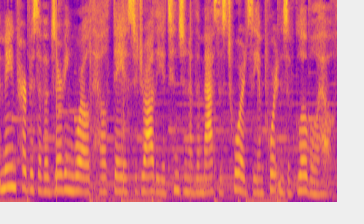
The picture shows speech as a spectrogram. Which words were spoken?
The main purpose of observing World Health Day is to draw the attention of the masses towards the importance of global health.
